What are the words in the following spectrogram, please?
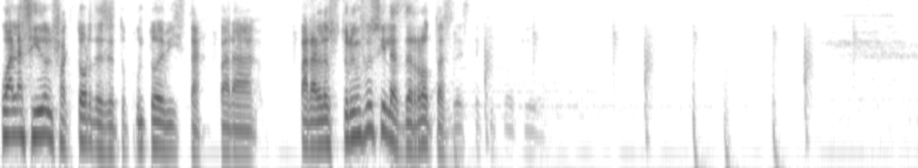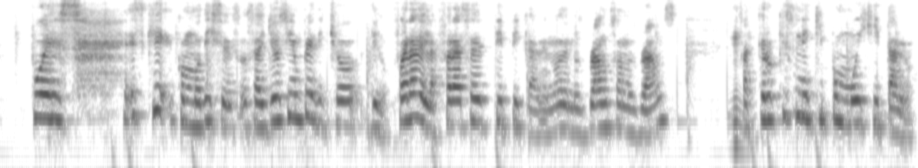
¿Cuál ha sido el factor desde tu punto de vista para, para los triunfos y las derrotas de este equipo de Cleveland? Pues es que, como dices, o sea, yo siempre he dicho, digo, fuera de la frase típica de, ¿no? de los Browns son los Browns, o sea, creo que es un equipo muy gitano.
